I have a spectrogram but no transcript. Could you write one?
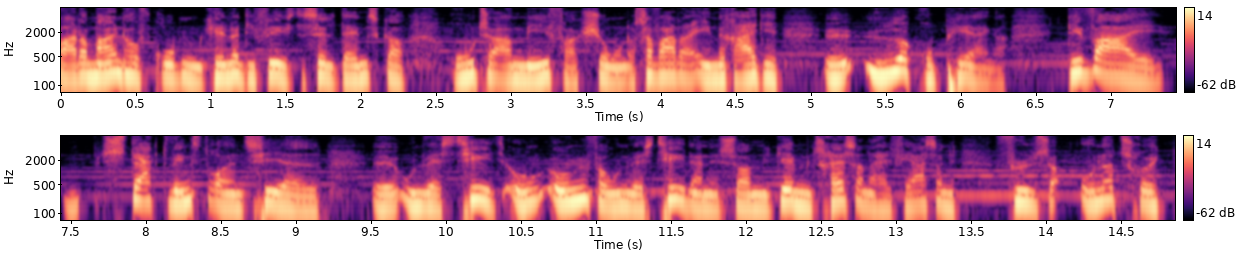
Bader Meinhof-gruppen kender de fleste selv danskere, Ruta Armee-fraktion, og så var der en række øh, ydergrupperinger. Det var øh, stærkt venstreorienterede øh, universitet, unge fra universiteterne, som igennem 60'erne og 70'erne følte sig undertrykt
